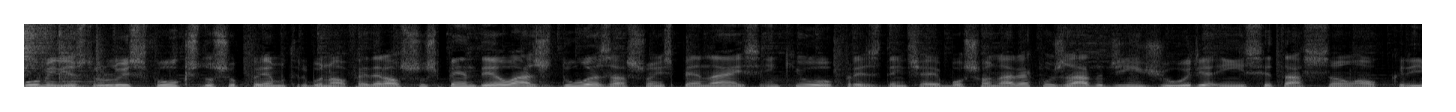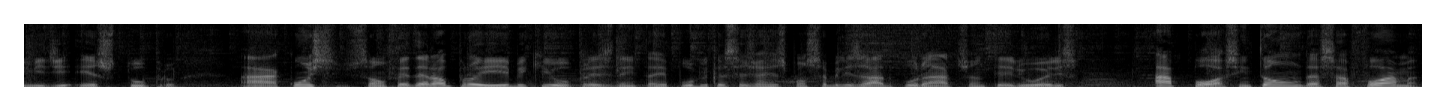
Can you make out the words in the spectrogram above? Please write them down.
O ministro Luiz Fux, do Supremo Tribunal Federal, suspendeu as duas ações penais em que o presidente Jair Bolsonaro é acusado de injúria e incitação ao crime de estupro. A Constituição Federal proíbe que o presidente da República seja responsabilizado por atos anteriores à posse. Então, dessa forma,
